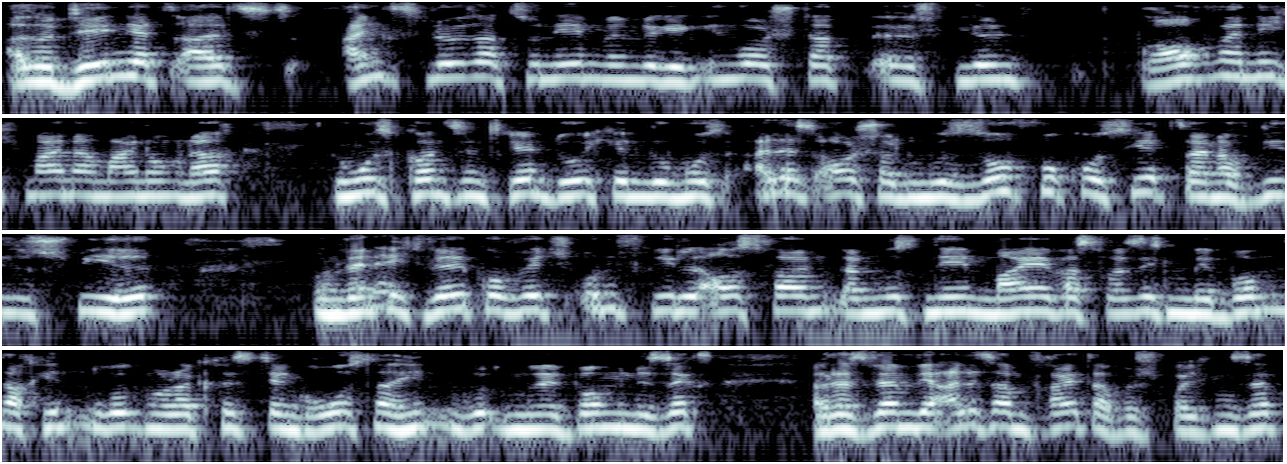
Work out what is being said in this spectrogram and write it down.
Also den jetzt als Angstlöser zu nehmen, wenn wir gegen Ingolstadt äh, spielen, brauchen wir nicht, meiner Meinung nach. Du musst konzentrieren, durchgehen, du musst alles ausschalten, du musst so fokussiert sein auf dieses Spiel, und wenn echt Velkovic und Friedel ausfallen, dann muss nebenbei, was weiß ich, ein Mebom nach hinten rücken oder Christian Groß nach hinten rücken, Mebom in eine 6. Aber das werden wir alles am Freitag besprechen, Sepp.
